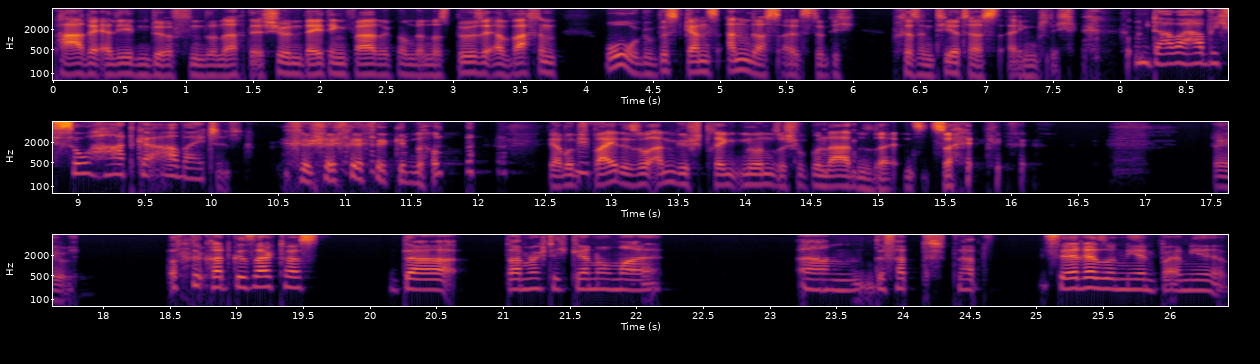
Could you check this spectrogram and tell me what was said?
Paare erleben dürfen. So nach der schönen Datingphase kommt dann das böse Erwachen. Oh, du bist ganz anders, als du dich präsentiert hast eigentlich. Und dabei habe ich so hart gearbeitet. genau. Wir haben uns beide so angestrengt, nur unsere Schokoladenseiten zu zeigen. ja. Was du gerade gesagt hast, da, da möchte ich gerne nochmal, ähm, das hat, hat sehr resonierend bei mir,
